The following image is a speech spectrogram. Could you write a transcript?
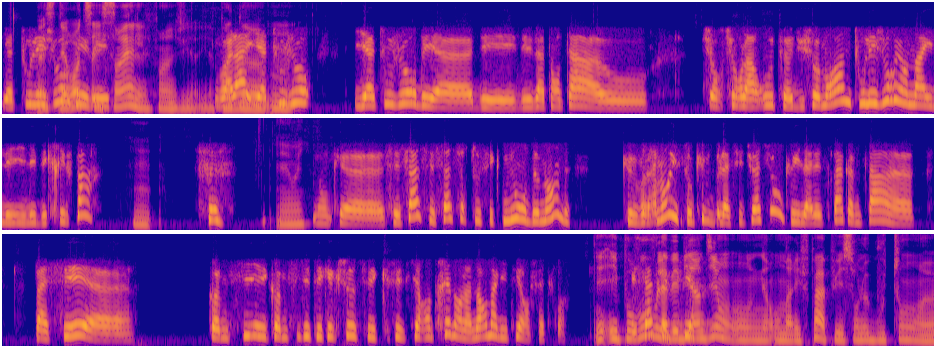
Il y a tous les bah, jours. Sderot, c'est Israël. Enfin, voilà, il y a toujours, il y a toujours des, euh, des, des, attentats au, sur sur la route du Chomron. Tous les jours, il y en a. Ils ils les décrivent pas. Mm. Eh oui. Donc euh, c'est ça, c'est ça surtout, c'est que nous on demande que vraiment il s'occupe de la situation, qu'il la laisse pas comme ça euh, passer euh, comme si comme si c'était quelque chose, c'est c'est rentré dans la normalité en fait quoi. Et, pour vous, vous l'avez bien dit, on n'arrive pas à appuyer sur le bouton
